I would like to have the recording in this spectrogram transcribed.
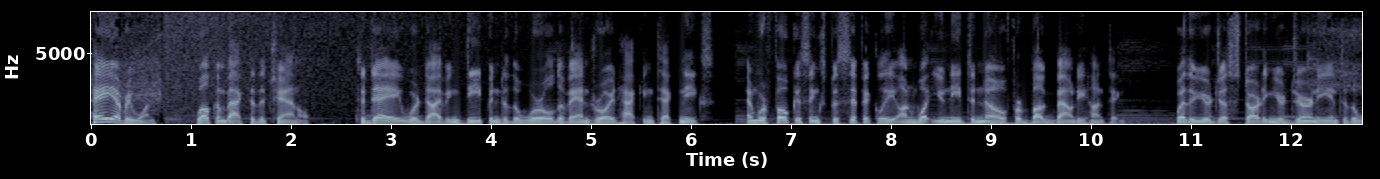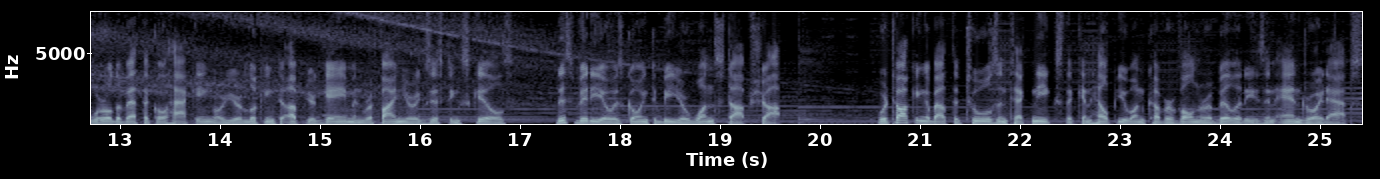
Hey everyone, welcome back to the channel. Today, we're diving deep into the world of Android hacking techniques, and we're focusing specifically on what you need to know for bug bounty hunting. Whether you're just starting your journey into the world of ethical hacking or you're looking to up your game and refine your existing skills, this video is going to be your one-stop shop. We're talking about the tools and techniques that can help you uncover vulnerabilities in Android apps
